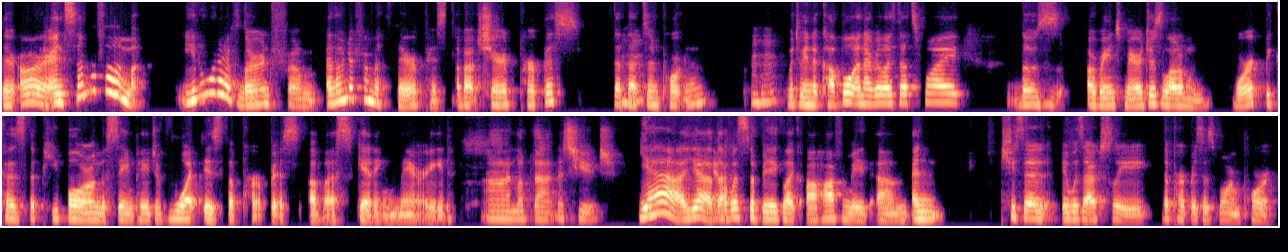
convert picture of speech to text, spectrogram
There are. And some of them, you know what I've learned from I learned it from a therapist about shared purpose that mm-hmm. that's important mm-hmm. between a couple and I realized that's why those arranged marriages a lot of them work because the people are on the same page of what is the purpose of us getting married. Uh, I love that. That's huge. Yeah, yeah, yeah, that was a big like aha for me. Um, and she said it was actually the purpose is more important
